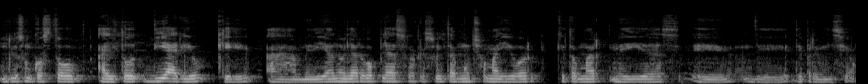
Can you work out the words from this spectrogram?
incluso un costo alto diario que a mediano y largo plazo resulta mucho mayor que tomar medidas eh, de, prevención.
